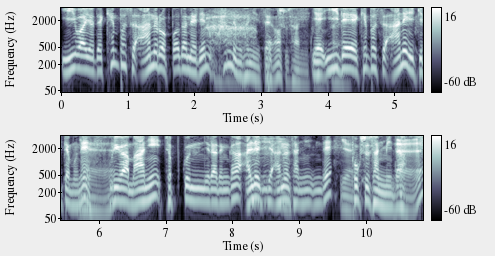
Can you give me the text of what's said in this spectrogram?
이화여대 캠퍼스 안으로 뻗어내린 산 능선이 있어요. 아, 복수산이군요. 예, 이대 캠퍼스 안에 있기 때문에 예. 우리가 많이 접근이라든가 알려지지 않은 산인데 예. 복수산입니다. 네.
